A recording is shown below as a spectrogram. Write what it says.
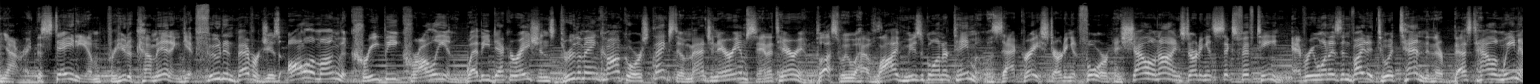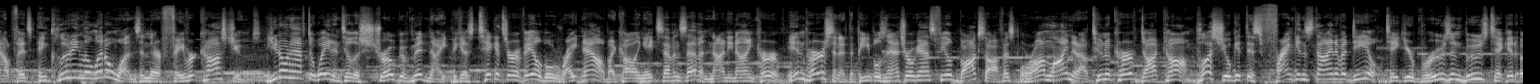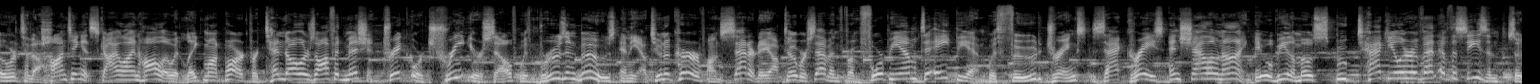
Yeah, right. The stadium for you to come in and get food and beverages all among the creepy, crawly, and webby decorations through the main concourse thanks to Imaginarium Sanitarium. Plus, we will have live musical entertainment with Zach Gray starting at 4 and Shallow 9 starting at 6.15. Everyone is invited to attend in their best Halloween outfits, including the little ones in their favorite costumes. You don't have to wait until the stroke of midnight because tickets are available right now by calling 877-99-CURVE in person at the People's Natural Gas Field box office or online at altoonacurve.com. Plus, you'll get this Frankenstein of a deal. Take your Brews and Booze ticket over to the Haunting at Skyline Hollow at Lakemont Park for $10 off admission. Trick or treat yourself with Brews and Booze and the Altoona Curve on Saturday, October 7th from 4 p.m. to 8 p.m. with food, drinks, Zach Grace, and Shallow 9. It will be the most spectacular event of the season, so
